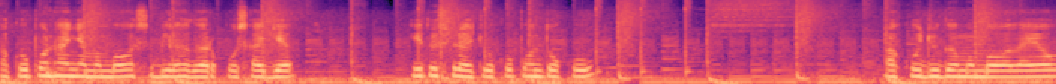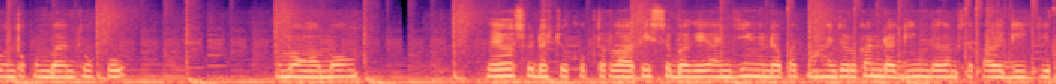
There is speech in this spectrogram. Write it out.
aku pun hanya membawa sebilah garpu saja. Itu sudah cukup untukku. Aku juga membawa Leo untuk membantuku. Ngomong-ngomong, Leo sudah cukup terlatih sebagai anjing yang dapat menghancurkan daging dalam sekali gigit.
